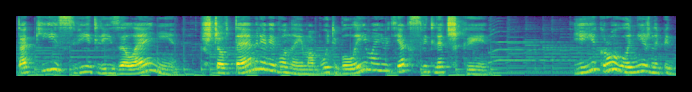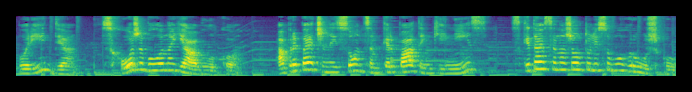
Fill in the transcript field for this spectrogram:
такі світлі й зелені, що в темряві вони, мабуть, блимають, як світлячки. Її кругле ніжне підборіддя схоже було на яблуко, а припечений сонцем керпатенький ніс скидався на жовту лісову грушку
